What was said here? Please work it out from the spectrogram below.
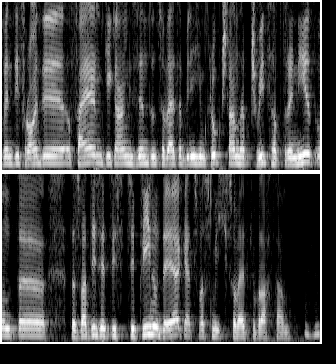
wenn die Freunde feiern gegangen sind und so weiter, bin ich im Club gestanden, habe geschwitzt, habe trainiert und äh, das war diese Disziplin und der Ehrgeiz, was mich so weit gebracht haben. Mhm.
